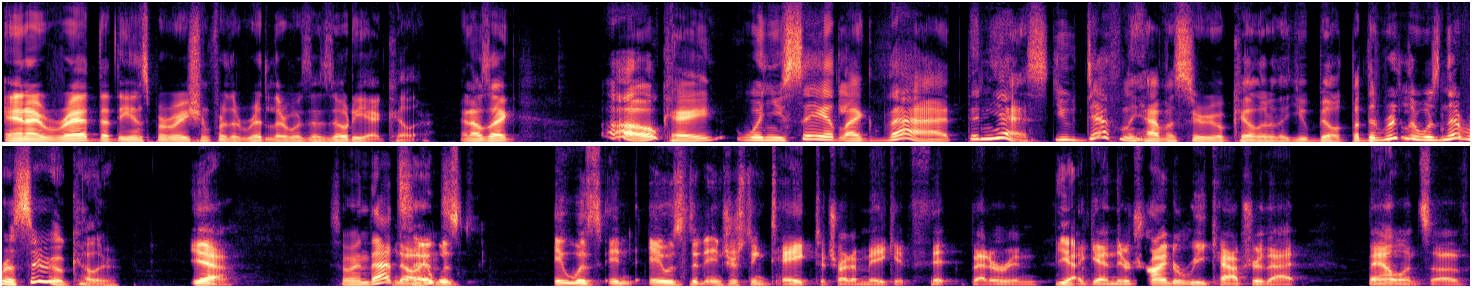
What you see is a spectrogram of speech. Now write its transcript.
And I read that the inspiration for the Riddler was the Zodiac killer. And I was like, "Oh, okay. When you say it like that, then yes, you definitely have a serial killer that you built. But the Riddler was never a serial killer. yeah So in that no sense, it was it was an it was an interesting take to try to make it fit better and Yeah. again they're trying to recapture that balance of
